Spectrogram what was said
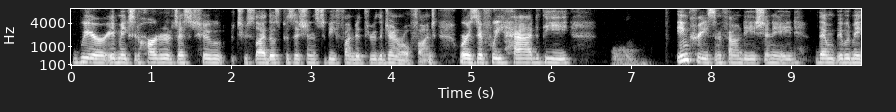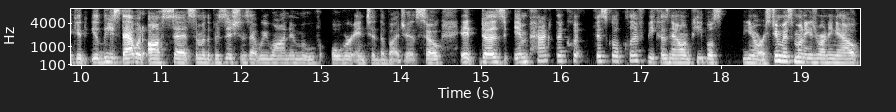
where it makes it harder just to to slide those positions to be funded through the general fund. Whereas if we had the increase in foundation aid, then it would make it at least that would offset some of the positions that we want to move over into the budget. So it does impact the cl- fiscal cliff because now when people's you know, our stimulus money is running out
